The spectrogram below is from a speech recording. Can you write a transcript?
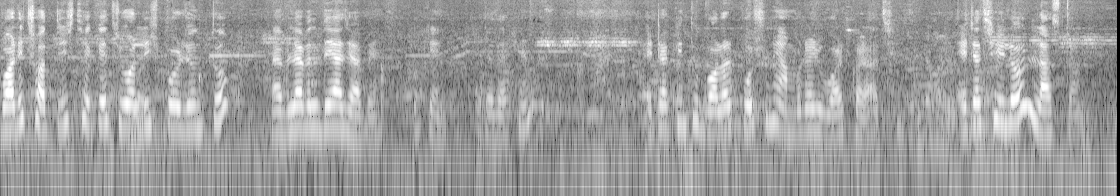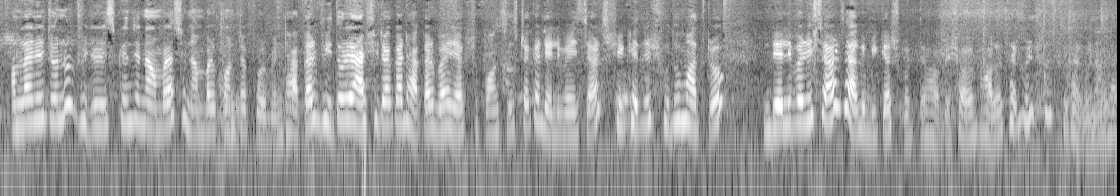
বডি ছত্রিশ থেকে চুয়াল্লিশ পর্যন্ত অ্যাভেলেবেল দেওয়া যাবে। ওকে এটা দেখেন। এটা কিন্তু গলার পোর্শনে এমব্রয়ডারি ওয়ার্ক করা আছে। এটা ছিল লাস্ট অন অনলাইনের জন্য ভিডিও স্ক্রিন যে নাম্বার আছে নাম্বার কন্ট্যাক্ট করবেন। ঢাকার ভিতরে আশি টাকা, ঢাকার বাইরে একশো পঞ্চাশ টাকা ডেলিভারি চার্জ সেক্ষেত্রে শুধুমাত্র ডেলিভারি চার্জ আগে বিকাশ করতে হবে। সবাই ভালো থাকবেন, সুস্থ থাকবেন। আল্লাহ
